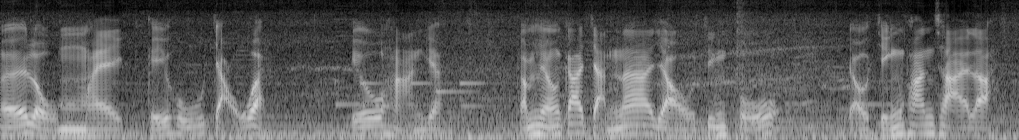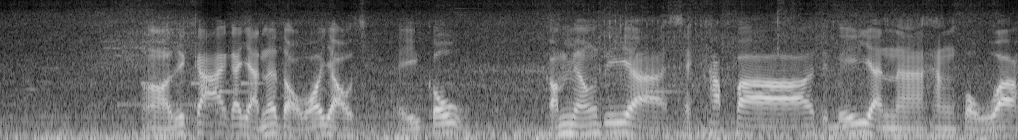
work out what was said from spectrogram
佢啲路唔系几好走啊，几好行嘅。 咁样家阵啦，由政府又整翻晒啦，啊啲街嘅人喺度又起高，咁样啲啊石级啊，俾人啊行步啊，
